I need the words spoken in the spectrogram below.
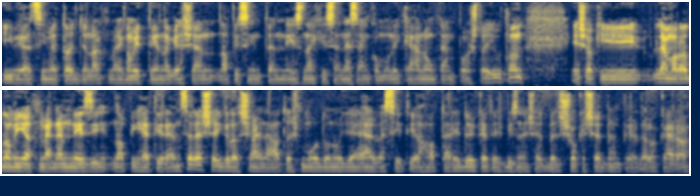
e-mail címet adjanak meg, amit ténylegesen napi szinten néznek, hiszen ezen kommunikálunk, nem postai úton, és aki lemarad amiatt, mert nem nézi napi heti rendszerességgel, az sajnálatos módon ugye elveszíti a határidőket, és bizonyos esetben, sok esetben például akár a,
